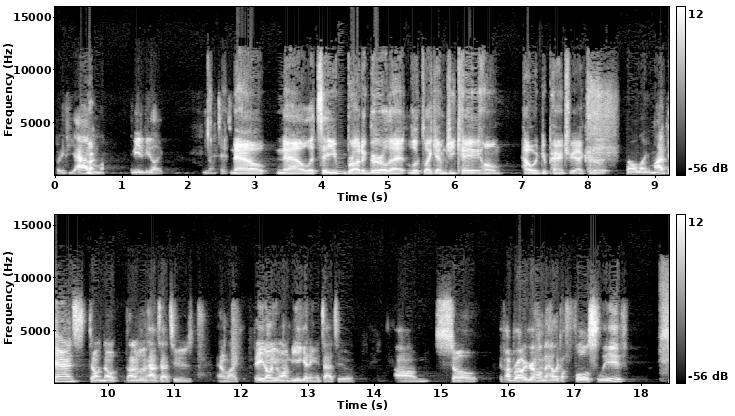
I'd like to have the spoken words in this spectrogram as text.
But if you have Right. them, like, they need to be like, you know, taste. Now, now, let's say you brought a girl that looked like MGK home. How would your parents react to that? So like my parents don't know. None of them have tattoos, and like they don't even want me getting a tattoo. Um, so if I brought a girl home that had like a full sleeve,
